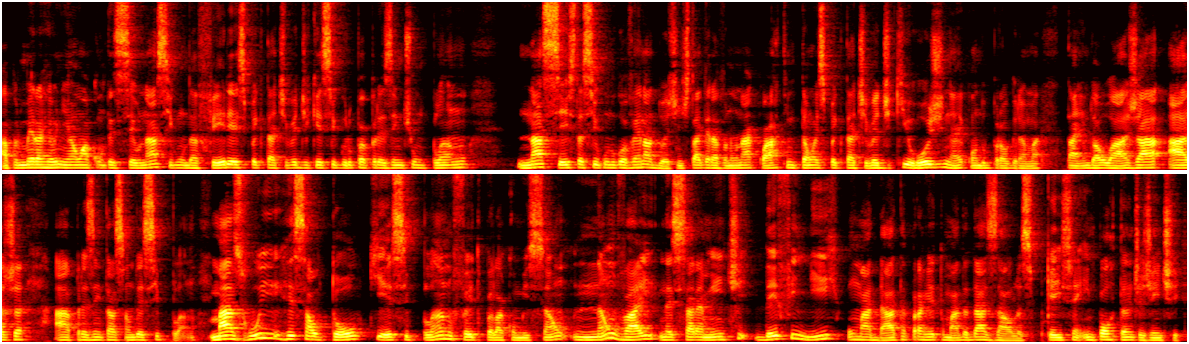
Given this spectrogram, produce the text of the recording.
A primeira reunião aconteceu na segunda-feira e a expectativa é de que esse grupo apresente um plano na sexta, segundo o governador. A gente está gravando na quarta, então a expectativa é de que hoje, né, quando o programa está indo ao ar, já haja a apresentação desse plano. Mas Rui ressaltou que esse plano feito pela comissão não vai necessariamente definir uma data para a retomada das aulas, porque isso é importante a gente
